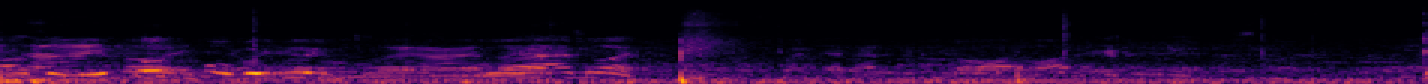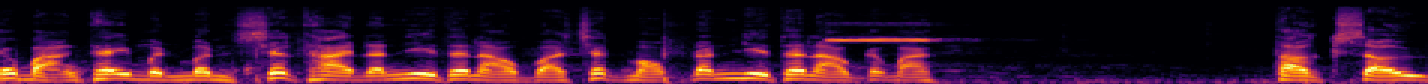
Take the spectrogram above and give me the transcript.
và xử lý tốt của bình minh 12 10 Các bạn thấy Bình Minh set 2 đánh như thế nào và set 1 đánh như thế nào các bạn? Thật sự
